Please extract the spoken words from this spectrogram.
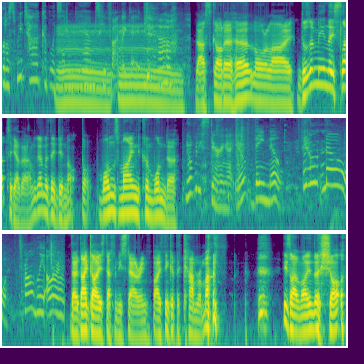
little sweet talk, couple Excedrin PMs, he finally caved. Mm, That's gotta hurt, Lorelai. Doesn't mean they slept together. I'm going with they did not, but one's mind can wonder. Nobody's staring at you. They know. They don't know. It's probably all around. No, that guy is definitely staring, but I think at the cameraman. He's like, am I in the shot?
